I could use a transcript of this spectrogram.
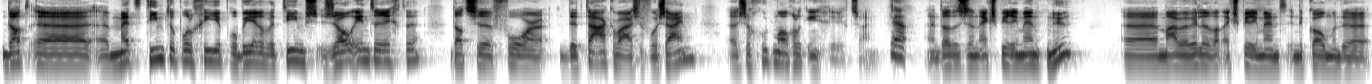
dat, uh, met teamtopologieën proberen we teams zo in te richten dat ze voor de taken waar ze voor zijn, uh, zo goed mogelijk ingericht zijn. Ja. En dat is een experiment nu. maar we willen dat experiment in de komende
